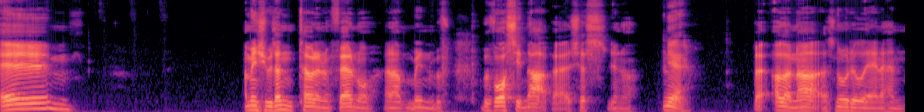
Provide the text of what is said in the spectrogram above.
Um. I mean, she was in Towering Inferno, and I mean, we've, we've all seen that, but it's just, you know. Yeah, But other than that, there's no really anything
